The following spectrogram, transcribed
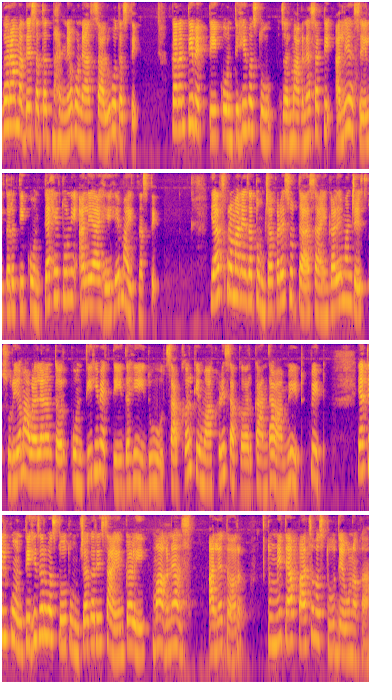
घरामध्ये सतत भांडणे होण्यास चालू होत असते. कारण ती व्यक्ती कोणतीही वस्तू जर मागण्यासाठी आली असेल तर ती कोणत्या हेतूने आली आहे हे माहीत नसते. याचप्रमाणे जर तुमच्याकडे सुद्धा सायंकाळी म्हणजेच सूर्य मावळल्यानंतर कोणतीही व्यक्ती दही दूध साखर किंवा खडीसाखर कांदा मीठ पीठ यातील कोणतीही जर वस्तू तुमच्या घरी सायंकाळी मागण्यास आले तर तुम्ही त्या पाच वस्तू देऊ नका.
